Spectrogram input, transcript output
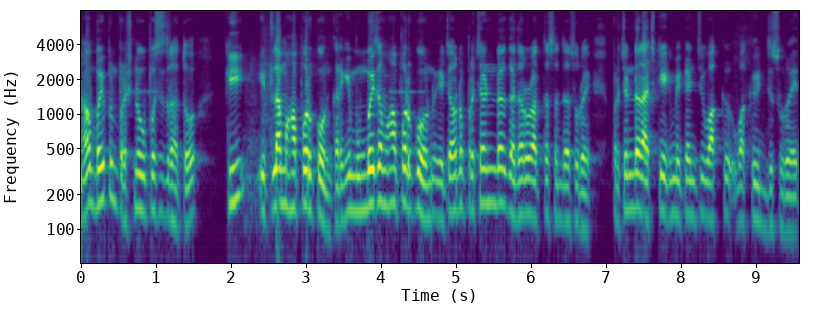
नवाबाई पण प्रश्न उपस्थित राहतो की इथला महापौर कोण? कारण की मुंबईचा महापौर कोण? याच्यावर प्रचंड गदारोळ आता सध्या सुरू आहे. प्रचंड राजकीय एकमेकांची वाक वाकयुद्ध सुरू आहेत.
